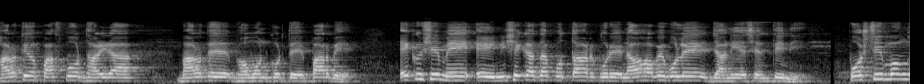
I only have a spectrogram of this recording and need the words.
ভারতীয় পাসপোর্টধারীরা ভারতে ভ্রমণ করতে পারবে। একুশে মে এই নিষেধাজ্ঞা প্রত্যাহার করে নেওয়া হবে বলে জানিয়েছেন তিনি। পশ্চিমবঙ্গ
